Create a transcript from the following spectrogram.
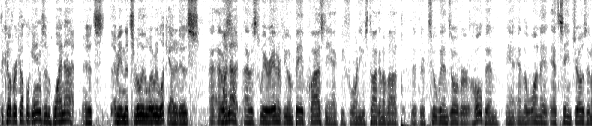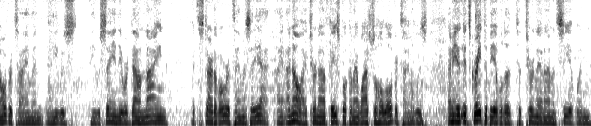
to cover a couple games, and why not? It's I mean that's really the way we look at it is I, I Why was, not? I was. We were interviewing Babe Kwasniak before, and he was talking about the, their two wins over Hoban and, and the one at, at St. Joe's in overtime, and, and he was he was saying they were down nine at the start of overtime. I said, yeah, I, I know. I turned on Facebook and I watched the whole overtime. It was, I mean, it, it's great to be able to, to turn that on and see it when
